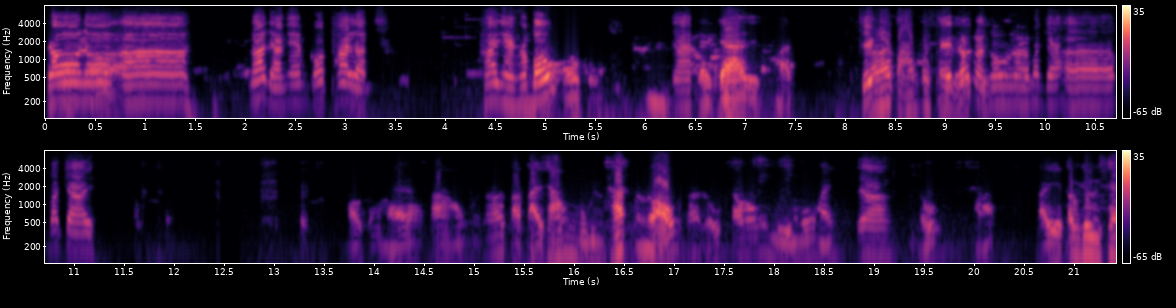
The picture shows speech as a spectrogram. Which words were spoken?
nó nó à, nó đàn em có pilot. 2024 ok. Dạ. chạy cha đi mà Chiếc nó nói tao không có xe rất là ngon à, bác trai à, bác trai. Thôi kệ mẹ tao không nói tao tại sao không mua pin khác mà lỗ nó đủ tao không mua mua mày. Dạ. Đủ tại vì tao dư xe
